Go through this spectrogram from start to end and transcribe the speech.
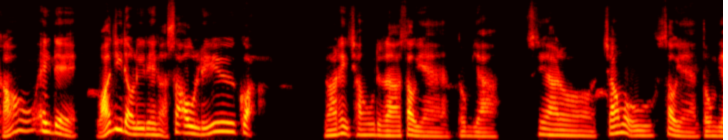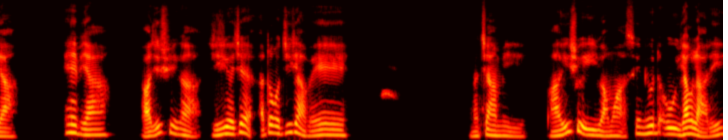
ခေါင်းအိတ်တဲ့ဝါကြီးတောင်လေးတွေကစာအုပ်လေးကွရွာထိတ်ချောင်းဦးတရားစောက်ရန်သုံးပြားဆရာတော်ကျောင်းမဦးစောက်ရန်သုံးပြားအဲဗျာဘာကြီးရွှေကရည်ရွယ်ချက်အတော်ကြီးတာပဲမကြမီ ဘာကြီးရွှေကြီးရွာမှာဆင်မျိုးတအူရောက်လာတယ်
